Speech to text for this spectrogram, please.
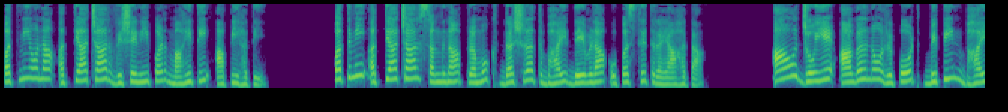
પત્નીઓના અત્યાચાર વિશેની પણ માહિતી આપી હતી. પત્ની અત્યાચાર સંઘના પ્રમુખ દશરથભાઈ દેવડા ઉપસ્થિત રહ્યા હતા. આવો જોઈએ આગળનો રિપોર્ટ બિપિનભાઈ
